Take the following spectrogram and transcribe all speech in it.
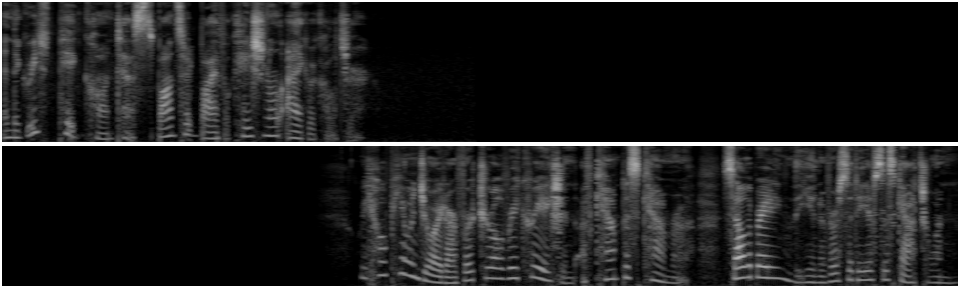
in the Greased Pig contest sponsored by Vocational Agriculture. We hope you enjoyed our virtual recreation of Campus Camera, celebrating the University of Saskatchewan.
